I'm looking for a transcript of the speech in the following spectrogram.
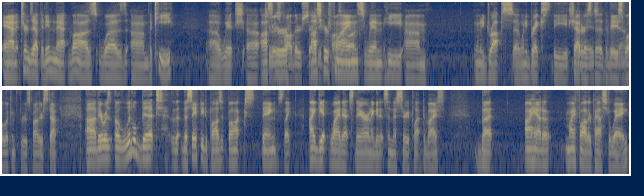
And it turns out that in that vase was um, the key, uh, which uh, Oscar Oscar finds box. when he um, when he drops uh, when he breaks the shatters vase, the, the vase yeah. while looking through his father's stuff. Uh, there was a little bit the, the safety deposit box thing. It's like I get why that's there, and I get it's a necessary plot device, but I had a my father passed away,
